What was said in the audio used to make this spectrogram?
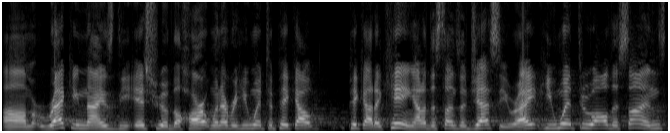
um, recognized the issue of the heart whenever he went to pick out pick out a king out of the sons of Jesse, right? He went through all the sons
